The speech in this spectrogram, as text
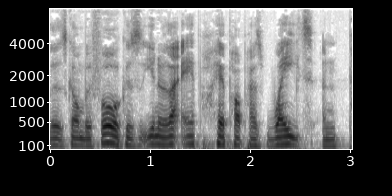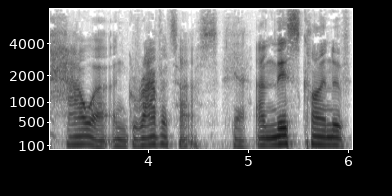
that's gone before because you know that hip hop has weight and power and gravitas, Yeah. and this kind of.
